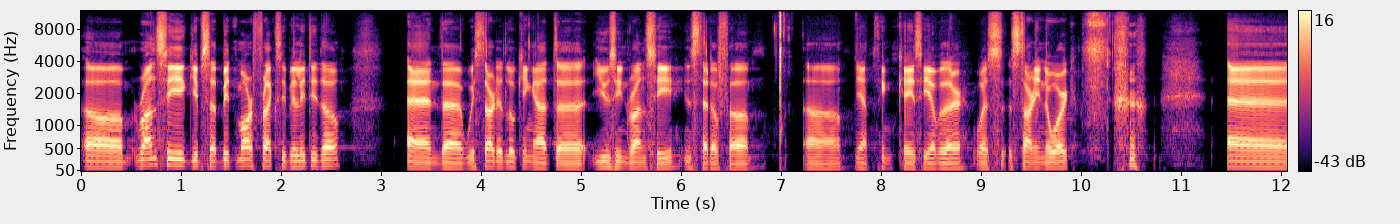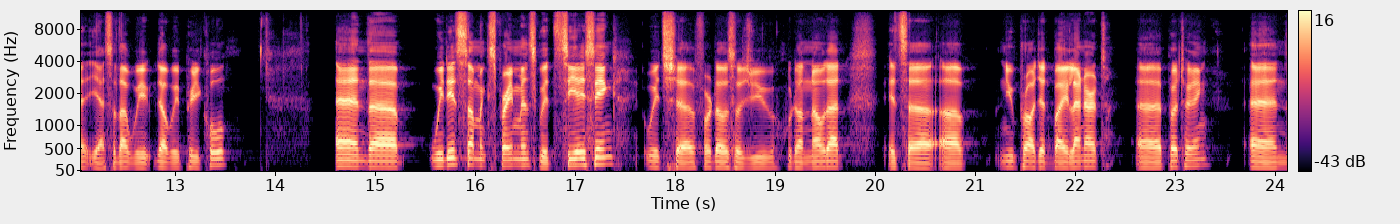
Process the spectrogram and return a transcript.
um, runc gives a bit more flexibility though, and uh, we started looking at uh, using runc instead of uh, yeah, I think Casey over there was starting to work. Uh, yeah, so that we that would be pretty cool. And uh, we did some experiments with casync, which for those of you who don't know that, it's a, a new project by Lennart uh, Poettering, and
